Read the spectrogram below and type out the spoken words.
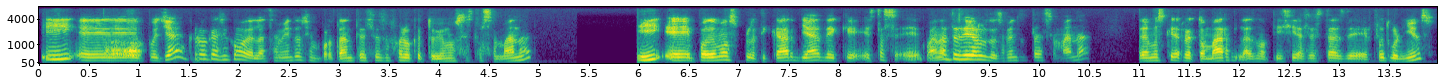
Y eh, pues ya, creo que así como de lanzamientos importantes, eso fue lo que tuvimos esta semana. Y eh, podemos platicar ya de que estas, eh, bueno, antes de ir a los lanzamientos de esta semana, tenemos que retomar las noticias estas de Football News.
